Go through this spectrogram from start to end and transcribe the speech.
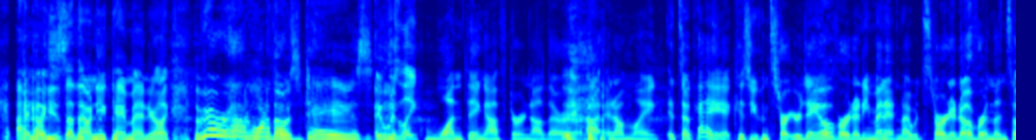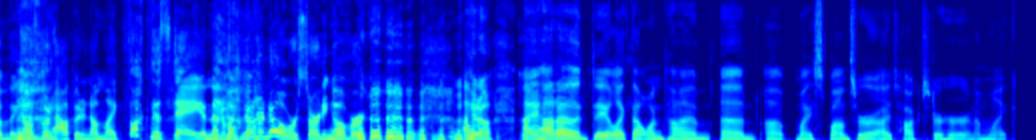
I know you said that when you came in. You're like, have you ever had one of those days? It was like one thing after another. I- and I'm like, it's okay because you can start your day over at any minute. And I would start it over and then something else would happen. And I'm like, fuck this day. And then I'm like, no, no, no, we're starting over. I know. I had a day like that one time, and uh, my sponsor, I talked to her, and I'm like,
